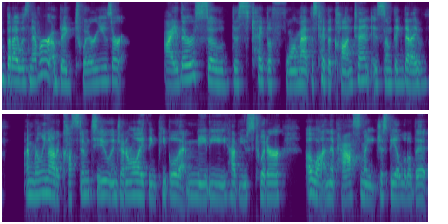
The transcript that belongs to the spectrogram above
But I was never a big Twitter user either. So this type of format, this type of content is something that I've I'm really not accustomed to in general. I think people that maybe have used Twitter a lot in the past might just be a little bit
